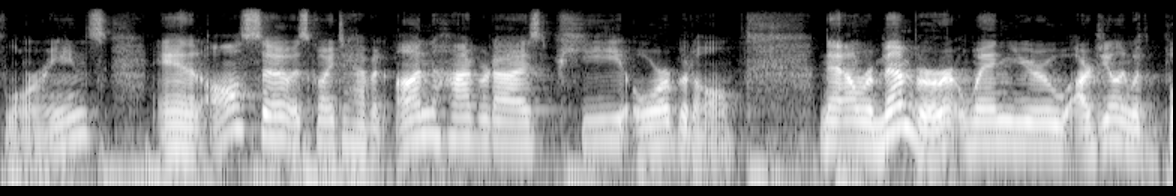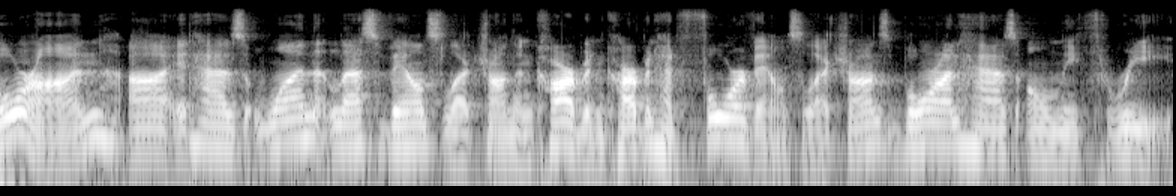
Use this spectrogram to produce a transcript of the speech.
fluorines, and it also is going to have an unhybridized p orbital. Now remember, when you are dealing with boron, uh, it has one less valence electron than carbon. Carbon had four valence electrons. Boron has only three.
